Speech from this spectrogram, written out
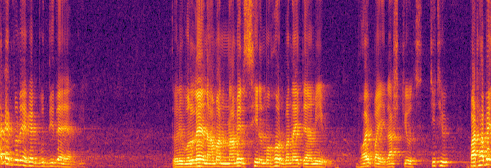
এক একজনে এক এক বুদ্ধি দেয় আর কি। তো উনি বললেন, আমার নামের সিল মোহর বানাইতে আমি ভয় পাই, রাষ্ট্রীয় চিঠি পাঠাবে?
